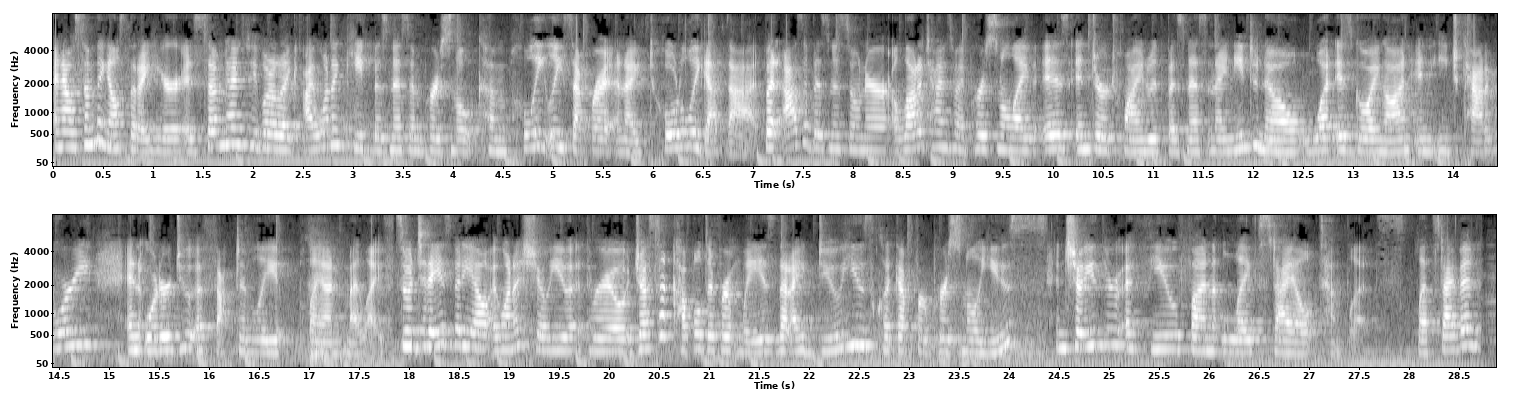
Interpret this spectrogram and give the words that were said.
And now something else that I hear is sometimes people are like, I wanna keep business and personal completely separate and I totally get that. But as a business owner, a lot of times my personal life is intertwined with business and I need to know what is going on in each category in order to effectively plan my life. So in today's video, I wanna show you through just a couple different ways that I do use ClickUp for personal use and show you through a few fun lifestyle templates. Let's dive in.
